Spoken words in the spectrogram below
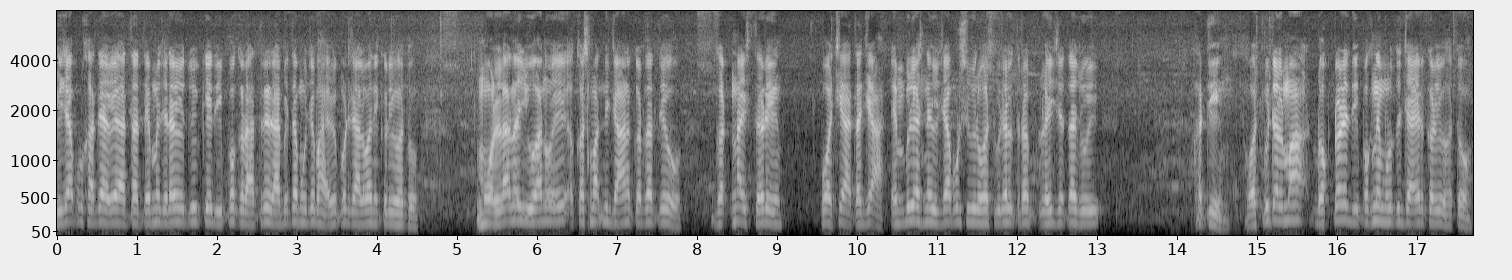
વિજાપુર ખાતે આવ્યા હતા, તેમણે જણાવ્યું હતું કે દીપક રાત્રે રાબેતા મુજબ હાઈવે પર ચાલવા નીકળ્યો હતો. મોહલ્લાના યુવાનોએ અકસ્માતની જાણ કરતાં તેઓ ઘટના સ્થળે પહોંચ્યા હતા, જ્યાં એમ્બ્યુલન્સને વિજાપુર સિવિલ હોસ્પિટલ તરફ લઈ જતા જોઈ હતી. હોસ્પિટલમાં ડૉક્ટરે દીપકને મૃત જાહેર કર્યો હતો.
